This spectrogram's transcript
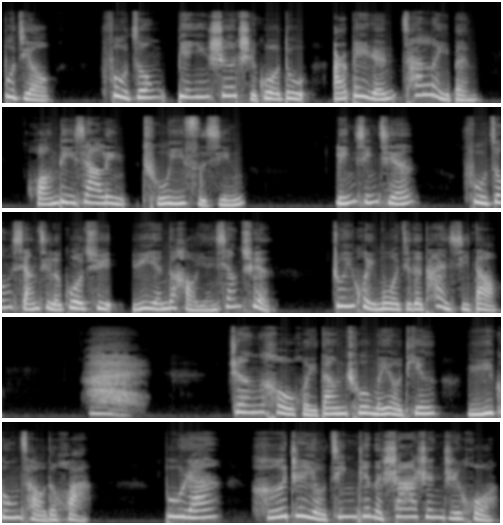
不久，傅宗便因奢侈过度而被人参了一本，皇帝下令处以死刑。临行前，傅宗想起了过去余言的好言相劝，追悔莫及的叹息道：“唉，真后悔当初没有听愚公曹的话，不然何至有今天的杀身之祸？”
